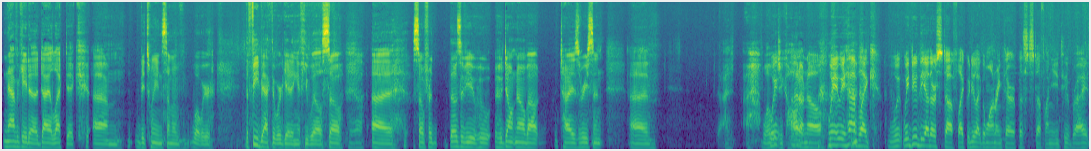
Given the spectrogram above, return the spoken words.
navigate a dialectic um, between some of what we're the feedback that we're getting, if you will. So yeah. uh, so for those of you who who don't know about Ty's recent. Uh, what we, would you call I it? I don't know. We we have like we, we do the other stuff like we do like the wandering therapist stuff on YouTube, right?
